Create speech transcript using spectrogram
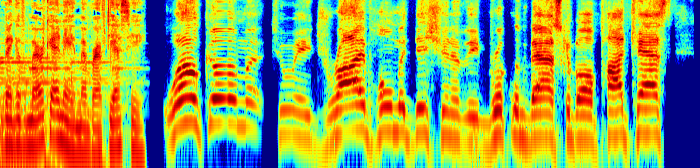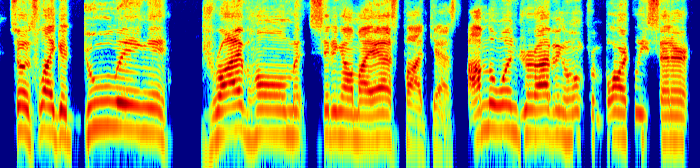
Bank of America and a member FDIC. Welcome to a drive home edition of the Brooklyn Basketball Podcast. So it's like a dueling drive home sitting on my ass podcast. I'm the one driving home from Barclays Center –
